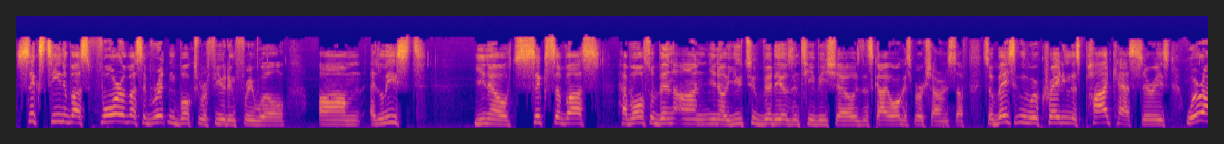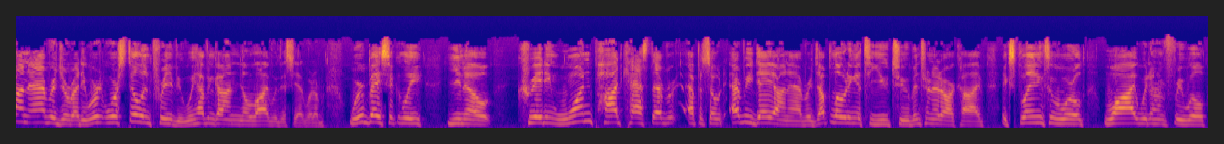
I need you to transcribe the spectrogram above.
16 of us. Four of us have written books refuting free will. Um, at least, you know, six of us have also been on you know YouTube videos and TV shows. This guy August Berkshire and stuff. So basically, we're creating this podcast series. We're on average already. We're we're still in preview. We haven't gone you know live with this yet. Whatever. We're basically you know creating one podcast every episode every day on average, uploading it to YouTube, Internet Archive, explaining to the world why we don't have free will,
